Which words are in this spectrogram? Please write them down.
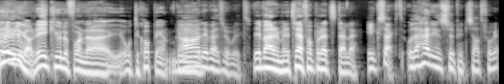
Ja, men det är glad. Det är kul att få den där återkopplingen. Det, Ja, det är väldigt roligt. det värmer, det träffar på rätt ställe. Exakt, och det här är en superintressant fråga.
